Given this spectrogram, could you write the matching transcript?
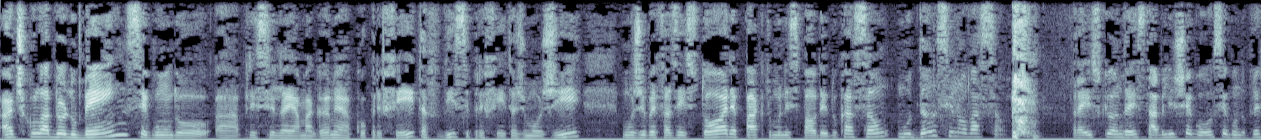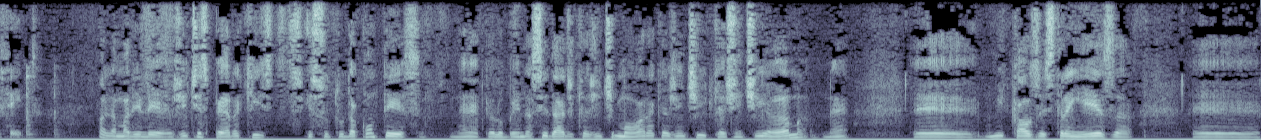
Articulador do Bem, segundo a Priscila Yamagami, a co-prefeita, vice-prefeita de Mogi. Mogi vai fazer história, Pacto Municipal da Educação, mudança e inovação. Para isso que o André Stabile chegou, segundo o prefeito. Olha, Marilê, a gente espera que isso tudo aconteça, né? Pelo bem da cidade que a gente mora, que a gente, que a gente ama, né? É, me causa estranheza é,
